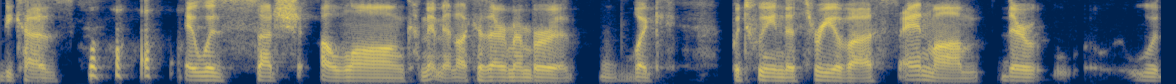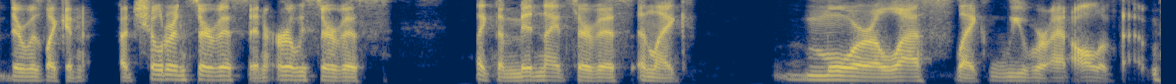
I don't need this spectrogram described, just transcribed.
because it was such a long commitment. Like, because I remember, like, between the three of us and mom, there there was like an, a children's service, an early service, like the midnight service, and like more or less, like we were at all of them.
